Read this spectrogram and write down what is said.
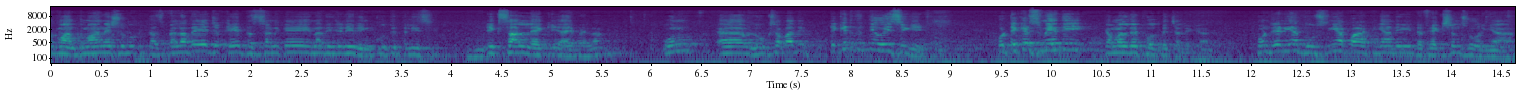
ਭਗਵੰਤ ਮਾਨ ਨੇ ਸ਼ੁਰੂ ਕੀਤਾ ਸੀ। ਪਹਿਲਾਂ ਤਾਂ ਇਹ ਜੋ- ਇਹ ਦੱਸਣ ਕਿ ਇਹਨਾਂ ਦੀ ਜਿਹੜੀ ਰਿੰਕੂ ਤਿਤਲੀ ਸੀ, ਇੱਕ ਸਾਲ ਲੈ ਕੇ ਆਏ ਪਹਿਲਾਂ। ਉਹਨੂੰ ਲੋਕ ਸਭਾ ਦੀ ਟਿਕਟ ਦਿੱਤੀ ਹੋਈ ਸੀਗੀ। ਉਹ ਟਿਕਟ ਸਮੇਤ ਹੀ ਕਮਲ ਦੇ ਫੁੱਲ ਤੇ ਚਲੇ ਗਿਆ। ਹੁਣ ਜਿਹੜੀਆਂ ਦੂਸਰੀਆਂ ਪਾਰਟੀਆਂ ਦੀ ਡਿਫੈਕਸ਼ਨਸ ਹੋ ਰਹੀਆਂ,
